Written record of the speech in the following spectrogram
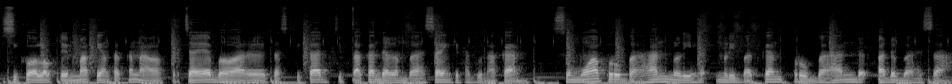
psikolog Denmark yang terkenal, percaya bahwa realitas kita diciptakan dalam bahasa yang kita gunakan. Semua perubahan melibatkan perubahan pada bahasa.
